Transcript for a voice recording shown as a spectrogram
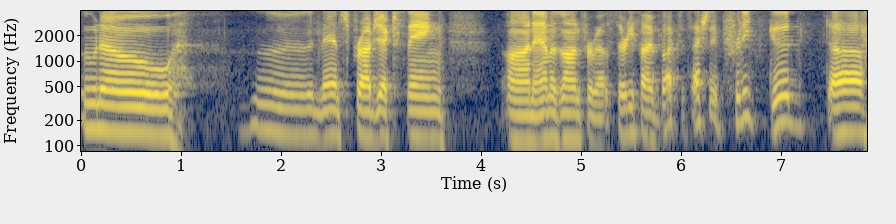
Uno uh, advanced project thing on Amazon for about 35 bucks. It's actually a pretty good uh,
